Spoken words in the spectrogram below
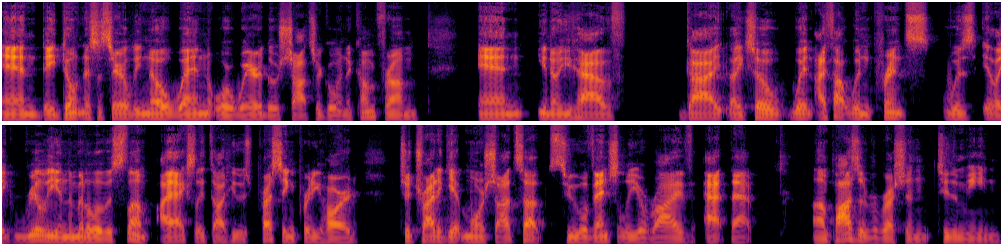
and they don't necessarily know when or where those shots are going to come from. And you know, you have guy like so when I thought when Prince was eh, like really in the middle of a slump, I actually thought he was pressing pretty hard to try to get more shots up to eventually arrive at that um, positive regression to the mean.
